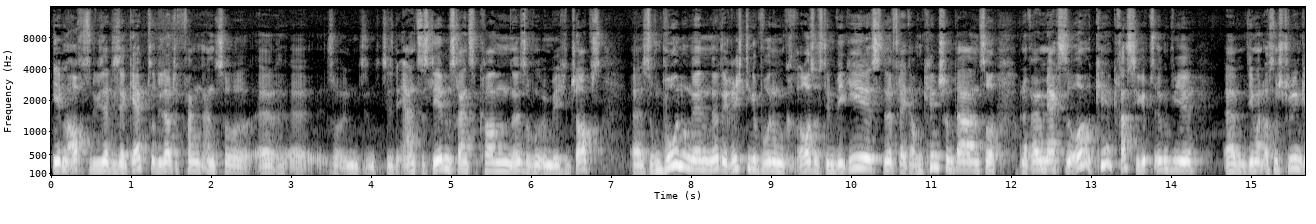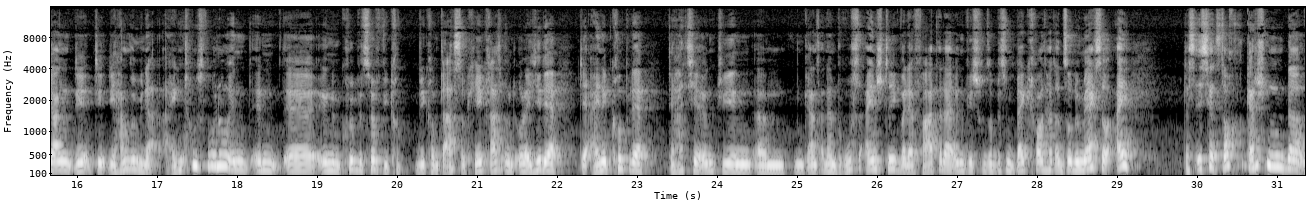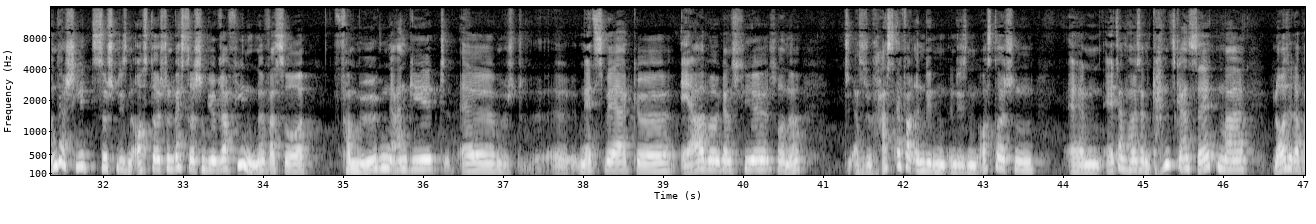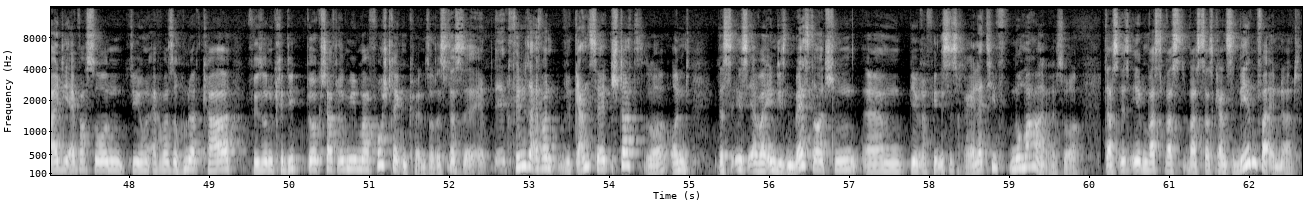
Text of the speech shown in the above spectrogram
eben auch so dieser, dieser Gap, so die Leute fangen an, so, äh, äh so in diesen Ernst des Lebens reinzukommen, ne, suchen irgendwelche Jobs, äh, suchen Wohnungen, ne, die richtige Wohnung raus aus den WGs, ne, vielleicht auch ein Kind schon da und so. Und auf einmal merkst du so, oh, okay, krass, hier gibt es irgendwie ähm, jemand aus dem Studiengang, die, die, die haben irgendwie eine Eigentumswohnung in, in, äh, in einem coolen Bezirk. Wie kommt, wie kommt das? Okay, krass. Und, oder hier der, der eine Kumpel, der, der hat hier irgendwie einen, ähm, einen ganz anderen Berufseinstieg, weil der Vater da irgendwie schon so ein bisschen Background hat und so. Du merkst so, ey, das ist jetzt doch ganz schön der Unterschied zwischen diesen ostdeutschen und westdeutschen Biografien, ne? was so Vermögen angeht, äh, äh, Netzwerke, Erbe, ganz viel. So, ne? Also du hast einfach in, den, in diesen ostdeutschen ähm, Elternhäusern ganz, ganz selten mal Leute dabei, die einfach so ein, die einfach mal so 100k für so eine Kreditbürgschaft irgendwie mal vorstrecken können. So, das, das äh, findet einfach ganz selten statt. So. Und das ist aber in diesen westdeutschen ähm, Biografien ist es relativ normal. So. Das ist eben was, was, was das ganze Leben verändert.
